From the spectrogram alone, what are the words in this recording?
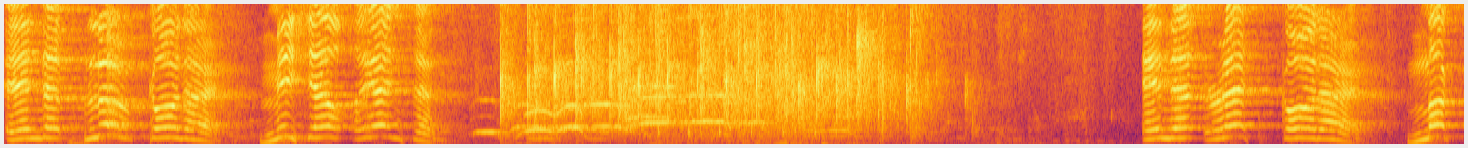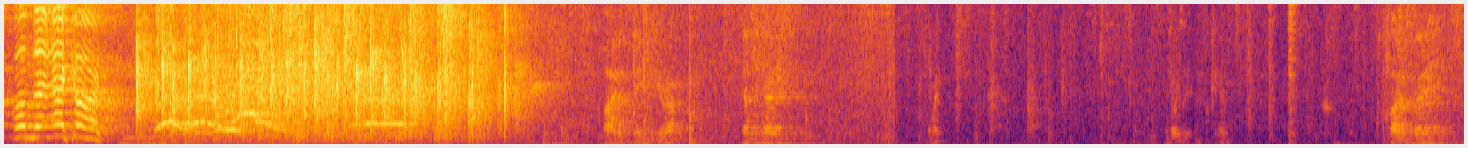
In the blue corner, Michel Rensen. In the red corner, Max van der Ekart. Ready?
